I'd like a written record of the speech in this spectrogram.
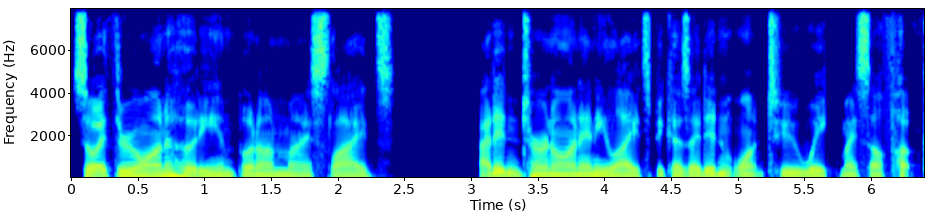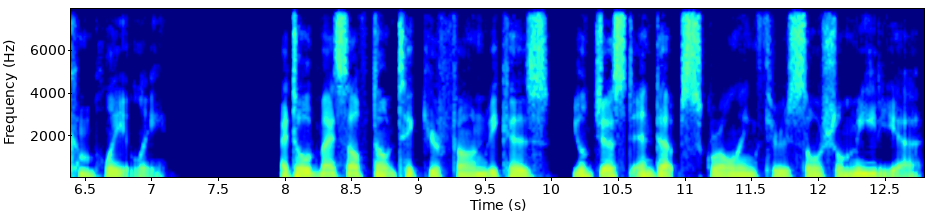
So I threw on a hoodie and put on my slides I didn't turn on any lights because I didn't want to wake myself up completely. I told myself, don't take your phone because you'll just end up scrolling through social media,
